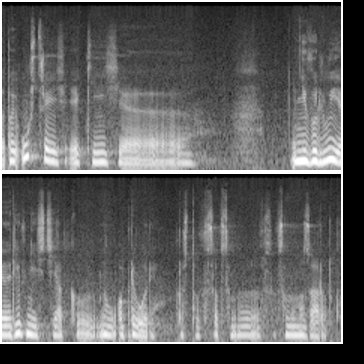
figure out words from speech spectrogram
е, той устрій, який нівелює рівність як ну, апріорі, просто все в, самому, в самому зародку.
